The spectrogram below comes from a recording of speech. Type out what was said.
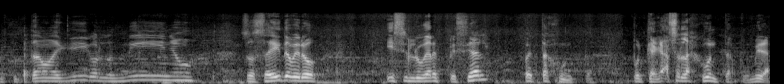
nos juntamos aquí con los niños, sosadito, pero hice un lugar especial para esta junta. Porque acá son las juntas, pues mira.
